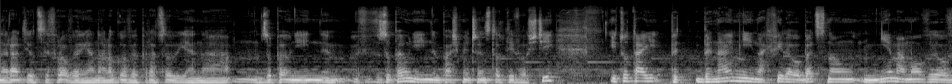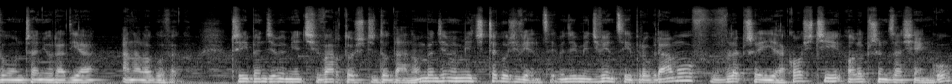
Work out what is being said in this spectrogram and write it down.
radio cyfrowe i analogowe pracuje na mm, zupełnie innym, w zupełnie innym paśmie częstotliwości. I tutaj by, bynajmniej na chwilę obecną nie ma mowy o wyłączeniu radia analogowego. Czyli będziemy mieć wartość dodaną, będziemy mieć czegoś więcej. Będziemy mieć więcej programów w lepszej jakości, o lepszym zasięgu.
